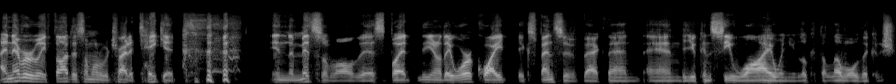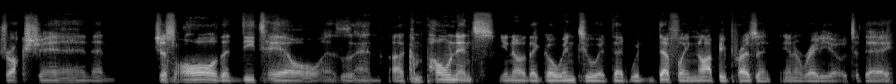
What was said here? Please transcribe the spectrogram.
I never really thought that someone would try to take it in the midst of all this but you know they were quite expensive back then and you can see why when you look at the level of the construction and just all the details and uh, components you know that go into it that would definitely not be present in a radio today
